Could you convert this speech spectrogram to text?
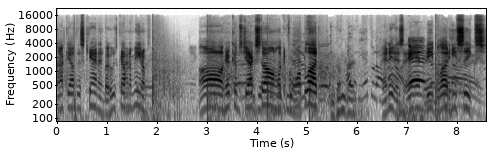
knock out this cannon, but who's coming to meet them? Oh, here comes Jack Stone looking for more blood. And it is A and V blood he seeks.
